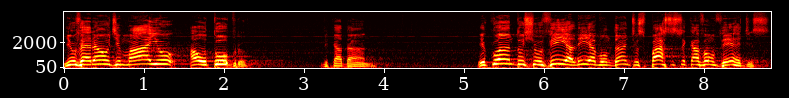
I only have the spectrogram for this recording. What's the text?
E o verão de maio a outubro de cada ano. E quando chovia ali abundante, os pastos ficavam verdes.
